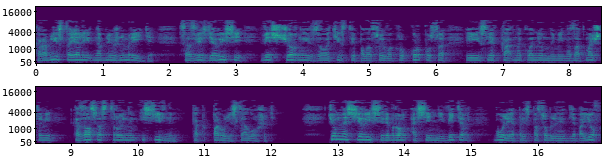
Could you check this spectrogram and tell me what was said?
Корабли стояли на ближнем рейде. Созвездие рыси, весь черный с золотистой полосой вокруг корпуса и слегка наклоненными назад мачтами, казался стройным и сильным, как породистая лошадь. Темно-серый серебром осенний ветер, более приспособленный для боев,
